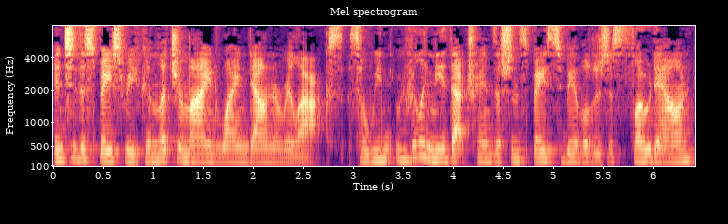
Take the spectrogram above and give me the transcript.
into the space where you can let your mind wind down and relax. So we, we really need that transition space to be able to just slow down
